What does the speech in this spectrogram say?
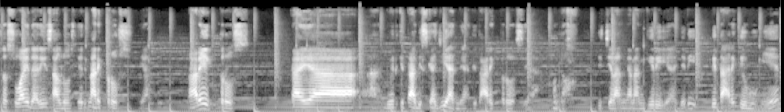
sesuai dari saldo jadi narik terus ya. Narik terus. Kayak ah, duit kita habis gajian ya ditarik terus ya untuk cicilan kanan kiri ya. Jadi ditarik dihubungin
